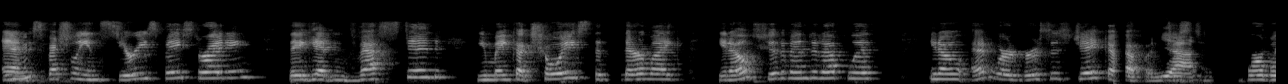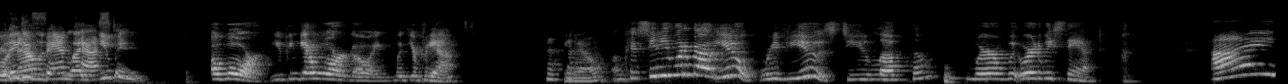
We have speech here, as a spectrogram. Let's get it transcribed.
And mm-hmm. especially in series based writing, they get invested. You make a choice that they're like, you know, should have ended up with, you know, Edward versus Jacob and Yeah. just horrible or they do fan like you can a war. You can get a war going with your pants. Yeah. you know. Okay, CD, what about you? Reviews. Do you love them? Where where do we stand? I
